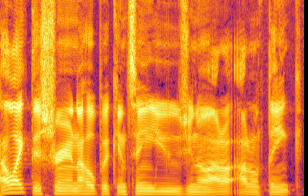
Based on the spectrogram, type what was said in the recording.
I like this trend. I hope it continues. You know, I don't I don't think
